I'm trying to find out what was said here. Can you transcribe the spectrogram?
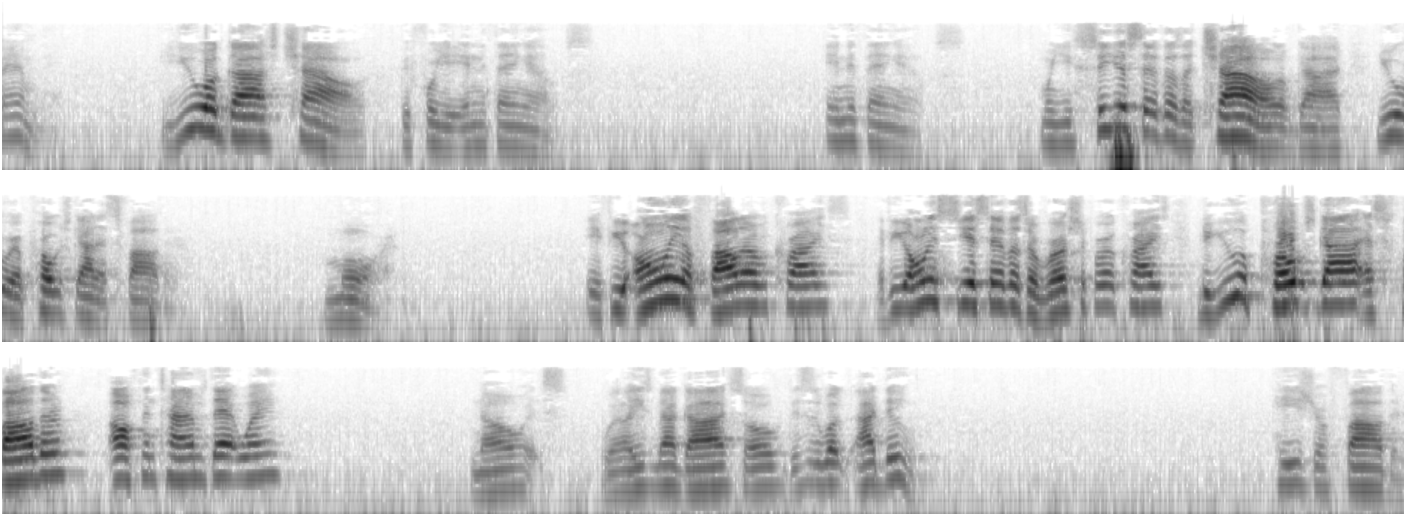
Family. You are God's child before you're anything else. Anything else. When you see yourself as a child of God, you will approach God as Father more. If you're only a follower of Christ, if you only see yourself as a worshiper of Christ, do you approach God as Father oftentimes that way? No, it's, well, He's my God, so this is what I do. He's your father.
